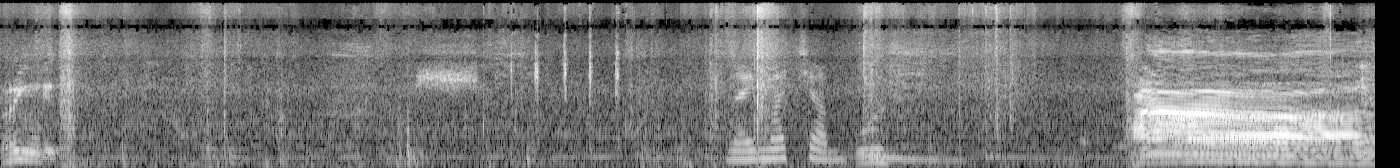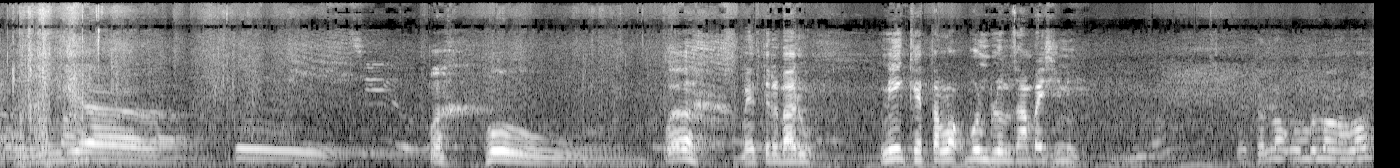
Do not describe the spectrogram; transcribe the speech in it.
kering dia. Lain macam. Ah. Ini dia. Wah, Huh. wah, metal baru. Ni katalog pun belum sampai sini. Dia telok pun belum bos.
